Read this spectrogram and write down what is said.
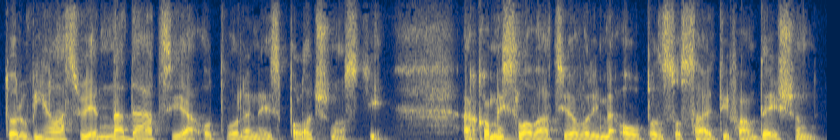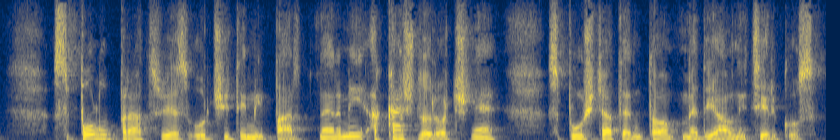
ktorú vyhlasuje nadácia otvorenej spoločnosti, ako my Slováci hovoríme Open Society Foundation, spolupracuje s určitými partnermi a každoročne spúšťa tento mediálny cirkus.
